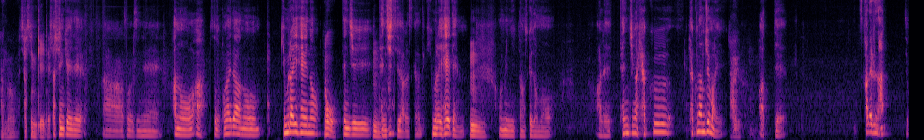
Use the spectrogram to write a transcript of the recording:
ああの写真系で写真系で。ああそうですね。あのあそうこの間あの木村伊兵衛の展示、うん展示って言うとあれですけど木村伊兵衛展うんを見に行ったんですけどもあれ展示が100百何十枚はいあって疲れるなって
